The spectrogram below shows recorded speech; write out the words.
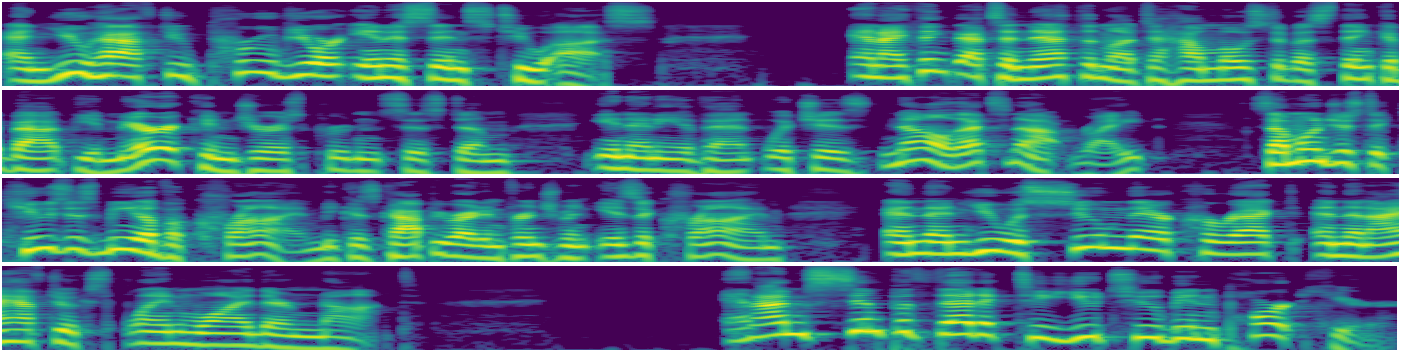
and you have to prove your innocence to us. And I think that's anathema to how most of us think about the American jurisprudence system in any event, which is no, that's not right. Someone just accuses me of a crime because copyright infringement is a crime, and then you assume they're correct, and then I have to explain why they're not. And I'm sympathetic to YouTube in part here.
